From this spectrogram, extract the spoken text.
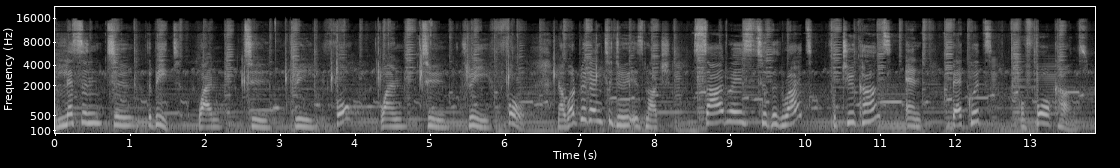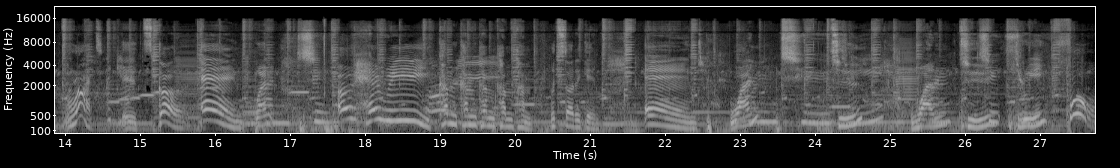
Listen to the beat. One, two, three, four. One, two, three, four. Now what we're going to do is march sideways to the right for two counts and backwards for four counts. All right, let's go. And one, two. Oh, Harry. Come, come, come, come, come. Let's start again. And one, Two, two, one, two, three, four.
